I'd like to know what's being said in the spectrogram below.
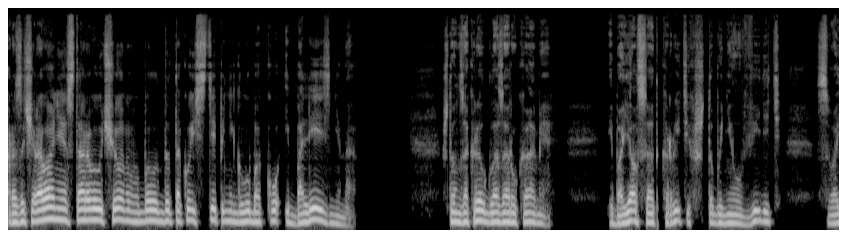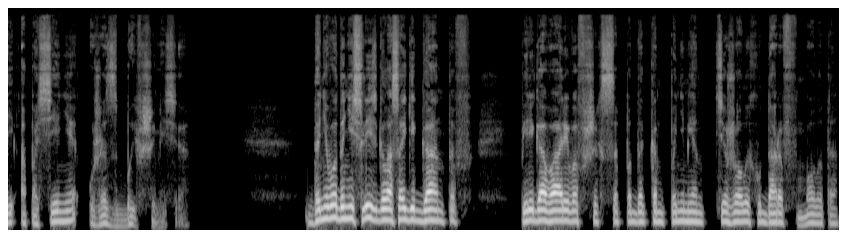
Разочарование старого ученого было до такой степени глубоко и болезненно, что он закрыл глаза руками и боялся открыть их, чтобы не увидеть свои опасения уже сбывшимися. До него донеслись голоса гигантов, переговаривавшихся под аккомпанемент тяжелых ударов молота.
